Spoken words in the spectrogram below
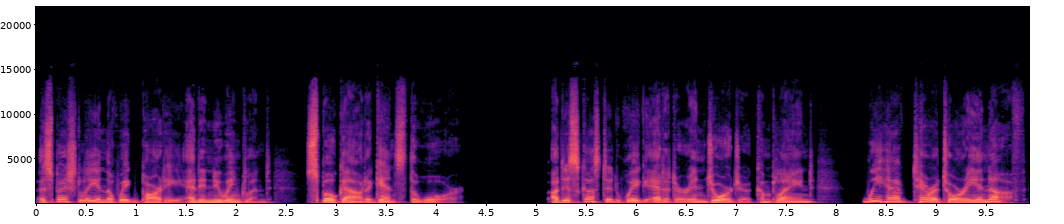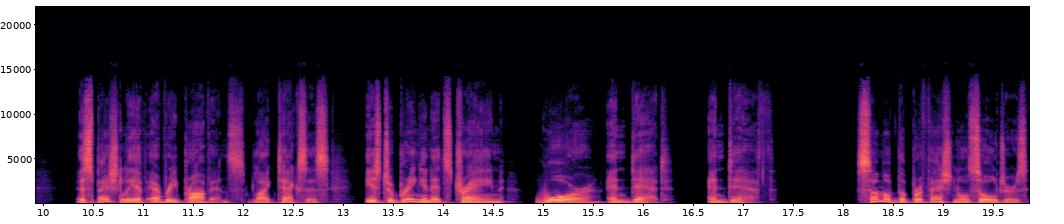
especially in the Whig Party and in New England, spoke out against the war. A disgusted Whig editor in Georgia complained, We have territory enough, especially if every province, like Texas, is to bring in its train war and debt and death. Some of the professional soldiers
